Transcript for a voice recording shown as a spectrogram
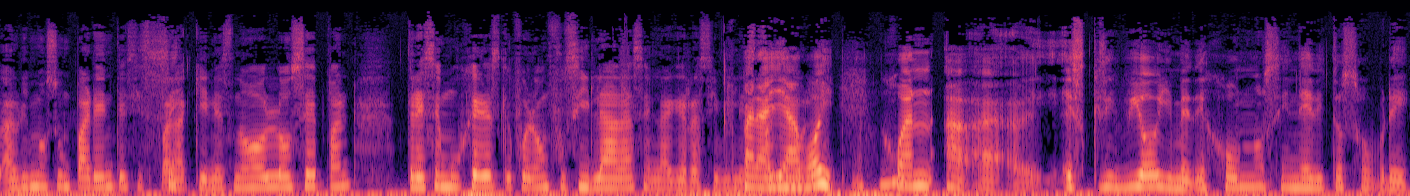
abrimos un paréntesis para quienes no lo sepan, trece mujeres que fueron fusiladas en la guerra civil. Para allá voy. Juan escribió y me dejó unos inéditos sobre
